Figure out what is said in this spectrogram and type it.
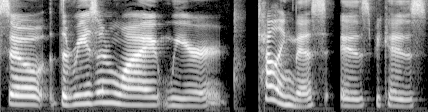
So the reason why we're telling this is because,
